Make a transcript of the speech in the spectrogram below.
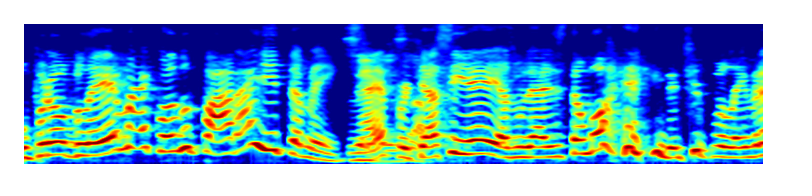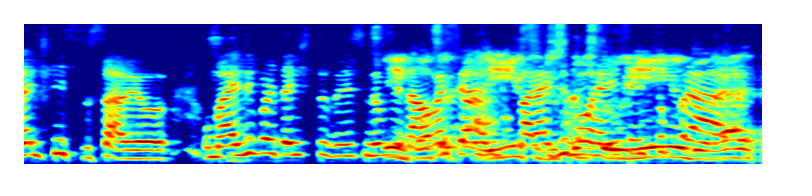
O problema é quando para aí também, Sim, né? Exato. Porque assim, ei, as mulheres estão morrendo, tipo, lembra disso, sabe? O, o mais importante de tudo isso no Sim, final vai ser a gente parar de morrer sem Né?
